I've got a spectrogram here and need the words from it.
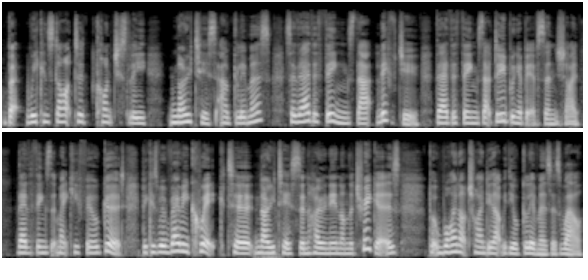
But we can start to consciously notice our glimmers. So they're the things that lift you. They're the things that do bring a bit of sunshine. They're the things that make you feel good because we're very quick to notice and hone in on the triggers. But why not try and do that with your glimmers as well?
